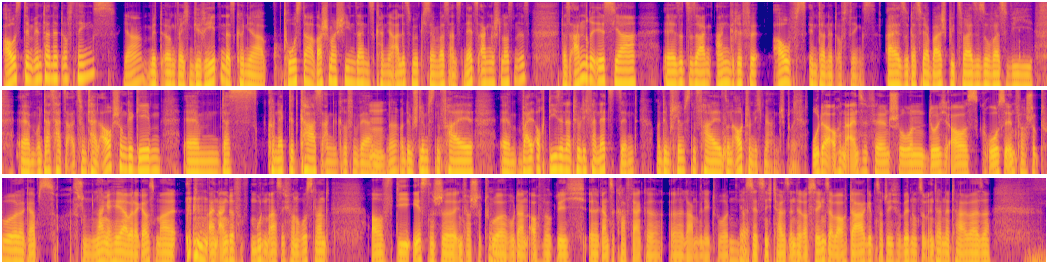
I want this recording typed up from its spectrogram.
aus dem Internet of Things, ja, mit irgendwelchen Geräten. Das können ja Toaster, Waschmaschinen sein, das kann ja alles möglich sein, was ans Netz angeschlossen ist. Das andere ist ja äh, sozusagen Angriffe aufs Internet of Things. Also das wäre beispielsweise sowas wie, ähm, und das hat es zum Teil auch schon gegeben, ähm, dass Connected Cars angegriffen werden. Mhm. Ne? Und im schlimmsten Fall, ähm, weil auch diese natürlich vernetzt sind und im schlimmsten Fall so ein Auto nicht mehr anspringt. Oder auch in Einzelfällen schon durchaus große Infrastruktur. Da gab es, schon lange her, aber da gab es mal einen Angriff mutmaßlich von Russland auf die estnische Infrastruktur, mhm. wo dann auch wirklich äh, ganze Kraftwerke äh, lahmgelegt wurden. Ja. Das ist jetzt nicht Teil des Internet of Things, aber auch da gibt es natürlich Verbindung zum Internet teilweise.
